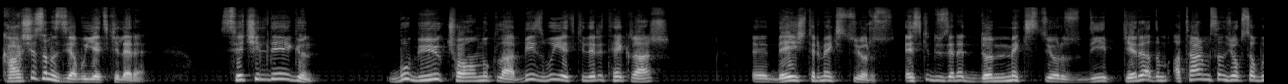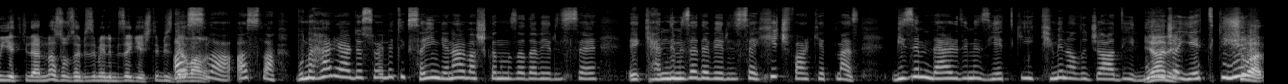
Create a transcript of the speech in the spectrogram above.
karşısınız ya bu yetkilere. Seçildiği gün bu büyük çoğunlukla biz bu yetkileri tekrar e, değiştirmek istiyoruz. Eski düzene dönmek istiyoruz deyip geri adım atar mısınız yoksa bu yetkiler nasıl olsa bizim elimize geçti biz devam Asla asla. Bunu her yerde söyledik. Sayın Genel Başkanımıza da verilse, e, kendimize de verilse hiç fark etmez. Bizim derdimiz yetkiyi kimin alacağı değil. Bunca Yani yetkinin şu var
